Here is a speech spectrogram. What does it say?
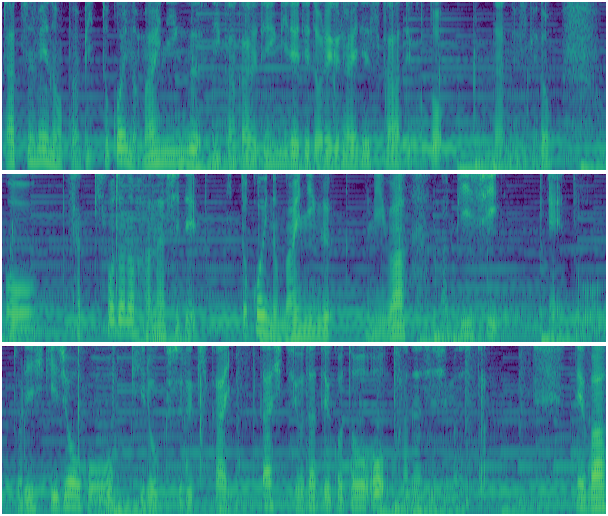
2つ目のビットコインのマイニングにかかる電気代ってどれぐらいですかってことなんですけど、先ほどの話でビットコインのマイニングには PC、えーと、取引情報を記録する機械が必要だということをお話ししました。では、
